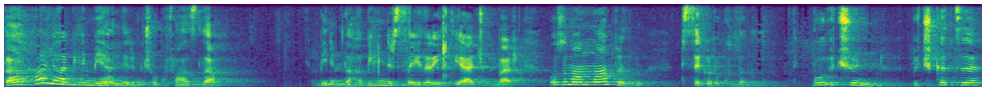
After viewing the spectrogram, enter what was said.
daha hala bilinmeyenlerim çok fazla. Benim daha bilinir sayılara ihtiyacım var. O zaman ne yapalım? Pisagor'u kullanalım. Bu 3'ün 3 katı,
